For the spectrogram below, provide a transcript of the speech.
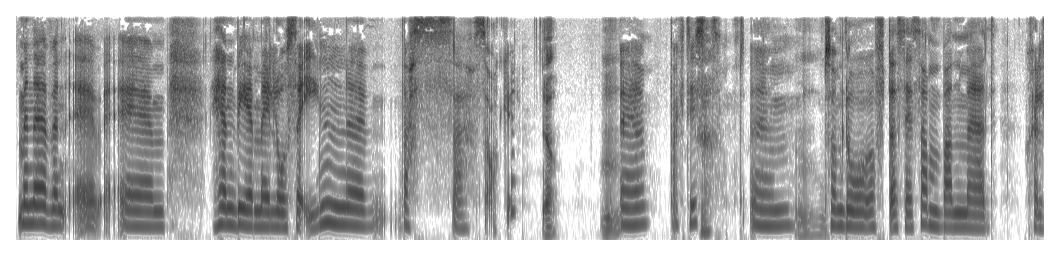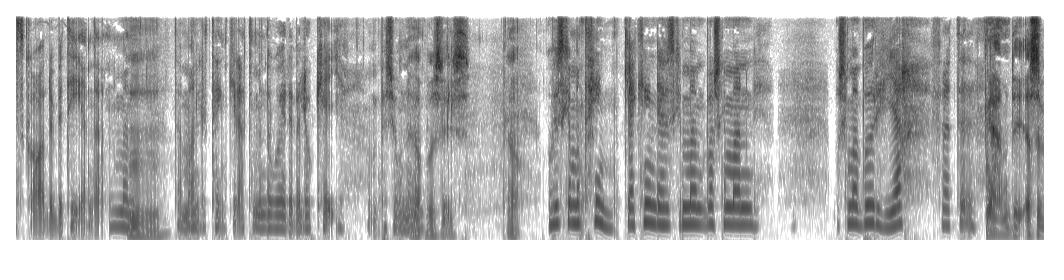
Men även, eh, eh, hen ber mig låsa in eh, vassa saker. Ja. Mm. Eh, faktiskt. Ehm, Som då oftast är samband med självskadebeteenden. Men Mm. där man tänker att men då är det väl okej om personen Ja precis. Ja. Och hur ska man tänka kring det? Hur ska man, var, ska man, var ska man börja? För att, eh, Ja, det, alltså,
